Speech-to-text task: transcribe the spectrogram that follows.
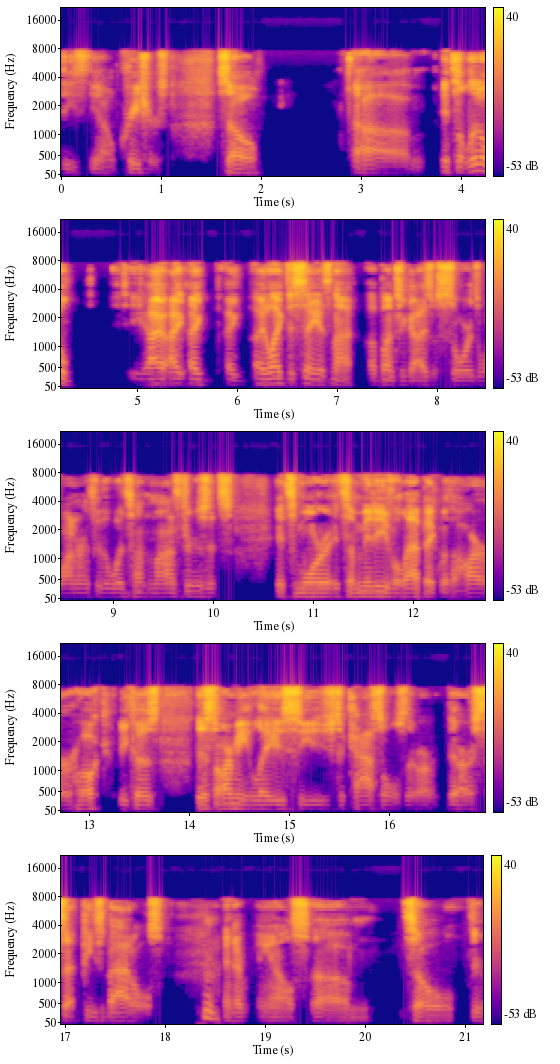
these, you know, creatures. So, um, it's a little, I, I, I, I like to say it's not a bunch of guys with swords wandering through the woods hunting monsters. It's, it's more, it's a medieval epic with a horror hook because this army lays siege to castles. There are, there are set piece battles Hmm. and everything else. Um, so there,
